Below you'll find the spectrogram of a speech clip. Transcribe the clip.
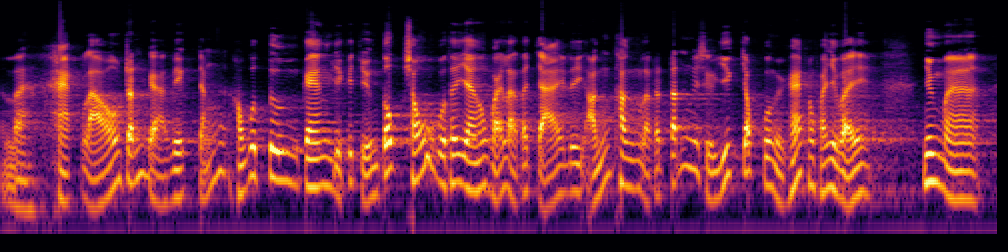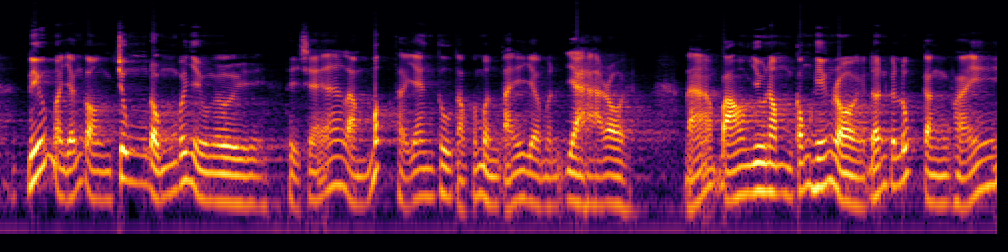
là hạt lão tránh gà việc chẳng không có tương can gì cái chuyện tốt xấu của thế gian. Không phải là ta chạy đi ẩn thân là ta tránh cái sự giết chóc của người khác, không phải như vậy. Nhưng mà nếu mà vẫn còn chung đụng với nhiều người thì sẽ làm mất thời gian tu tập của mình. Tại giờ mình già rồi, đã bao nhiêu năm cống hiến rồi, đến cái lúc cần phải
